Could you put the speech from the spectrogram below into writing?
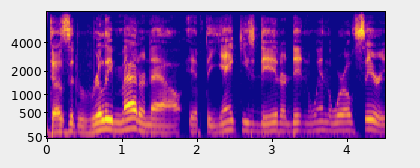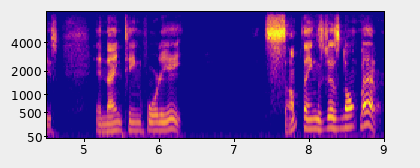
Does it really matter now if the Yankees did or didn't win the World Series in 1948. Some things just don't matter.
